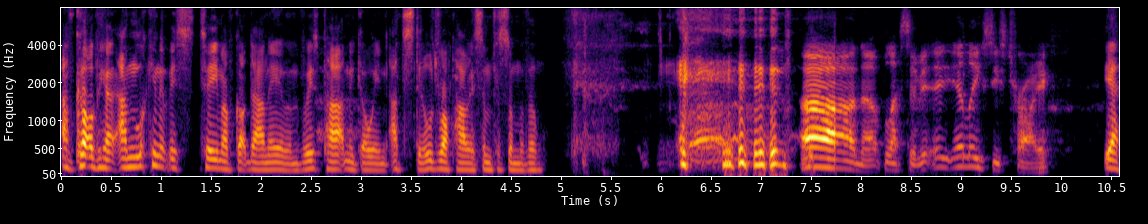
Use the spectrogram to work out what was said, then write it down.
I've got to be. I'm looking at this team I've got down here, and there is part of me going, I'd still drop Harrison for some of them. Ah, no, bless him. At- At least he's trying. Yeah,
